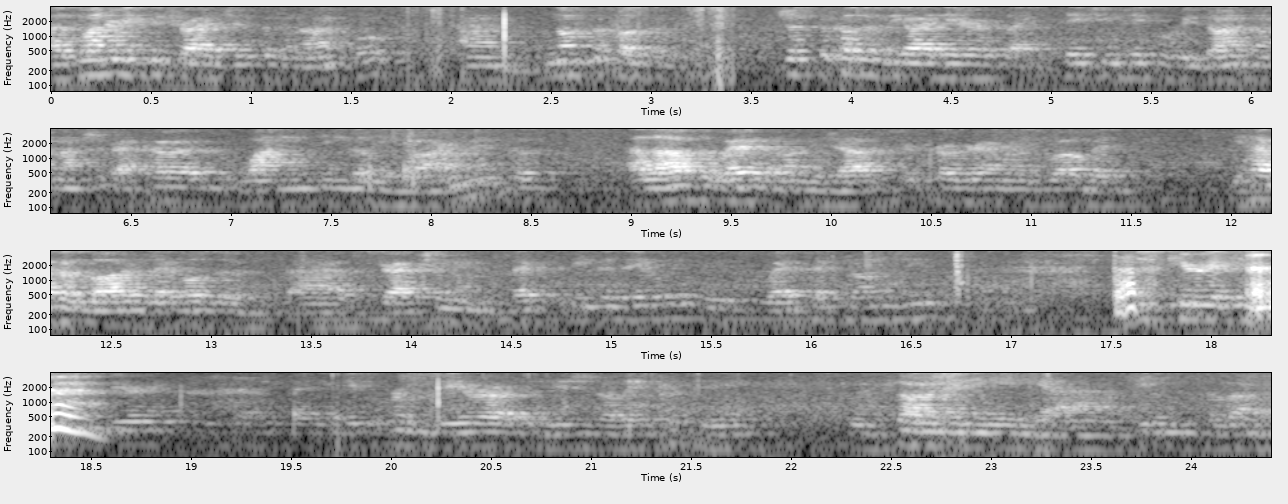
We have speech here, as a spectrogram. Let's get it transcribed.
I was wondering if you tried Jupyter notebooks, um, not because of, just because of the idea of like teaching people who don't know much about code one single environment, because I love the web and I'm a JavaScript programmer as well, but you have a lot of levels of uh, abstraction and complexity to deal with with web technologies. Um, I'm That's- just curious in your experience of educating people from zero to digital literacy with so many uh, things to learn.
